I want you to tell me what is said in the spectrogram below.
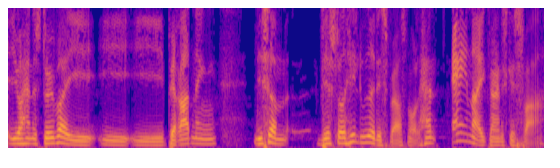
Johannes døber i, i, i beretningen ligesom bliver slået helt ud af det spørgsmål. Han aner ikke, hvad han skal svare.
